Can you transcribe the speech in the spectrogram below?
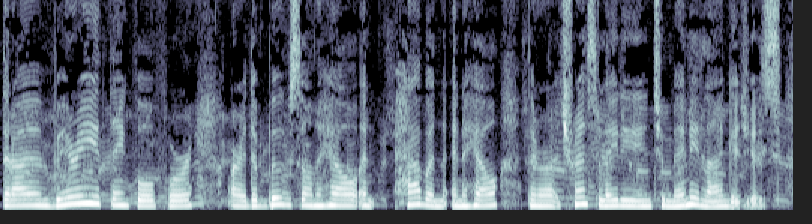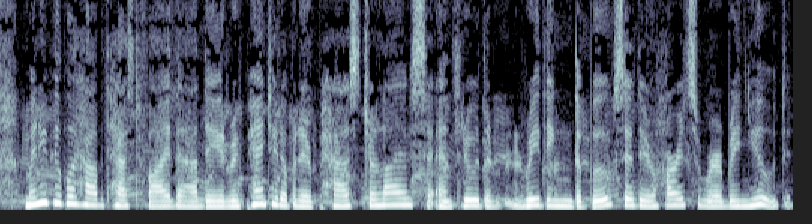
that I am very thankful for are the books on hell and heaven and hell that are translated into many languages. Many people have testified that they repented of their past lives and through the reading the books, their hearts were renewed.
